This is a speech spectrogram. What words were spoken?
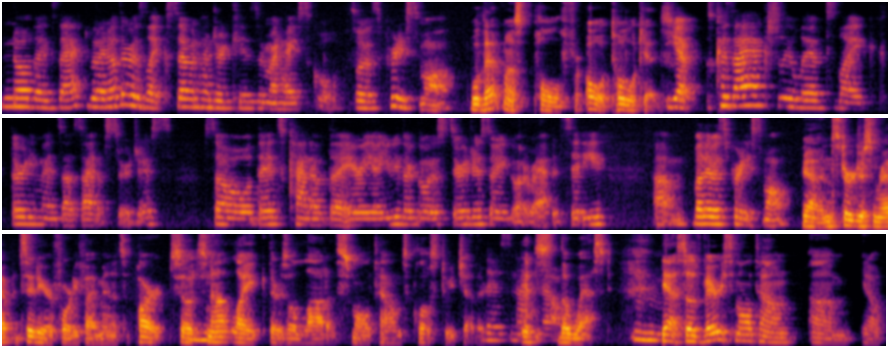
know the exact, but I know there was like 700 kids in my high school, so it was pretty small. Well, that must pull for oh, total kids. Yep, because I actually lived like 30 minutes outside of Sturgis. So that's kind of the area. You either go to Sturgis or you go to Rapid City. Um, but it was pretty small. Yeah, and Sturgis and Rapid City are 45 minutes apart. So it's Mhm. not like there's a lot of small towns close to each other. There's not It's no. the West. Mhm. Yeah, so it's a very small town. Um, you know,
